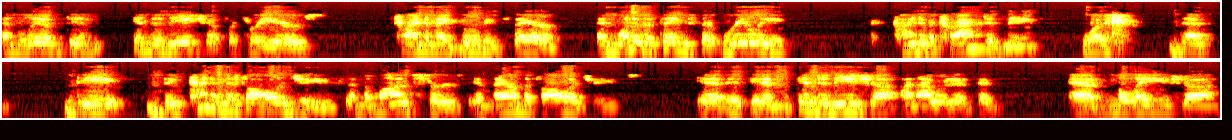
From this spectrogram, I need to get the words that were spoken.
and lived in Indonesia for three years trying to make movies there. And one of the things that really kind of attracted me was that the the kind of mythologies and the monsters in their mythologies in, in Indonesia, and I would add, add Malaysia,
